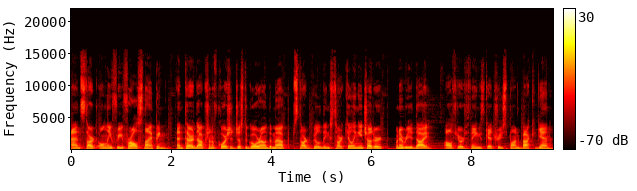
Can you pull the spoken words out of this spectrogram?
and start only free-for-all sniping. And third option of course is just to go around the map, start building, start killing each other. Whenever you die, all of your things get respawned back again.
